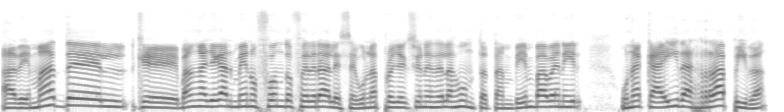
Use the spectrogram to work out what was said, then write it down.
además de que van a llegar menos fondos federales según las proyecciones de la Junta, también va a venir una caída rápida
